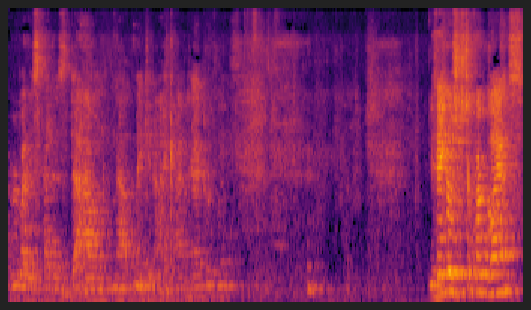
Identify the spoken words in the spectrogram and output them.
Everybody's head is down, not making eye contact with me. You think it was just a quick glance?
